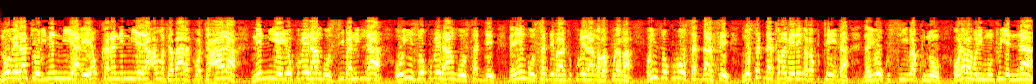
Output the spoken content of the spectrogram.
N'obeera nti olina enniya eyawukana n'enniya ya allah tabaraka wa taala n'enniya ey'okubeera ng'osiiba lillah oyinza okubeera ng'osadde naye ng'osadde bantu kubeera nga bakulaba. Oyinza okuba osaddaase ng'osaddaka babeere nga bakutenda naye okusiiba kuno. Olaba buli muntu yenna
